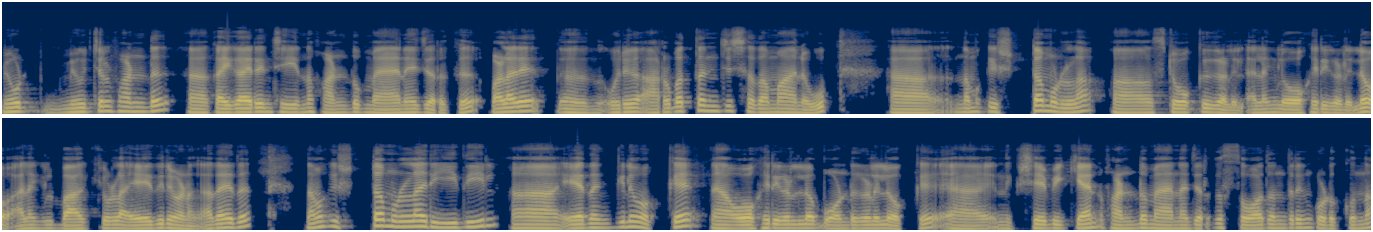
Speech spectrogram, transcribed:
മ്യൂ മ്യൂച്വൽ ഫണ്ട് കൈകാര്യം ചെയ്യുന്ന ഫണ്ട് മാനേജർക്ക് വളരെ ഒരു അറുപത്തഞ്ച് ശതമാനവും നമുക്ക് ഇഷ്ടമുള്ള സ്റ്റോക്കുകളിൽ അല്ലെങ്കിൽ ഓഹരികളിലോ അല്ലെങ്കിൽ ബാക്കിയുള്ള ഏതിൽ വേണമെങ്കിൽ അതായത് നമുക്ക് ഇഷ്ടമുള്ള രീതിയിൽ ഏതെങ്കിലുമൊക്കെ ഓഹരികളിലോ ബോണ്ടുകളിലോ ഒക്കെ നിക്ഷേപിക്കാൻ ഫണ്ട് മാനേജർക്ക് സ്വാതന്ത്ര്യം കൊടുക്കുന്ന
